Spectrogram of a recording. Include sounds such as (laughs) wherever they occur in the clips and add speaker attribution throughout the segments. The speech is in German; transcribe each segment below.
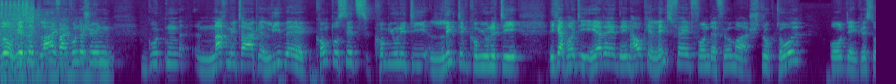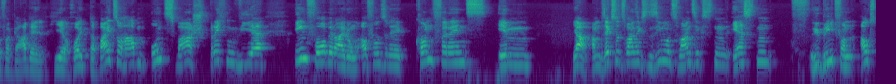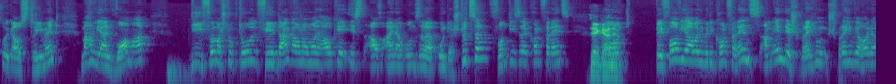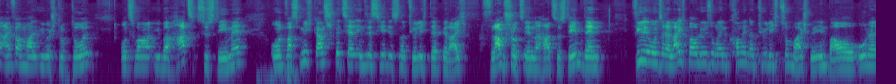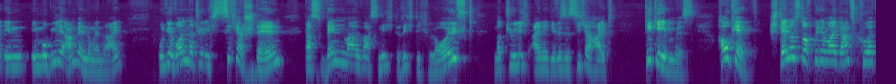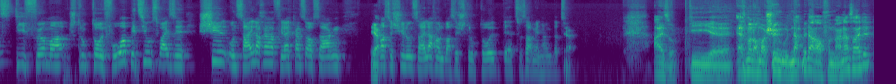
Speaker 1: So, wir sind live. Einen wunderschönen guten Nachmittag, liebe Composites Community, LinkedIn Community. Ich habe heute die Ehre, den Hauke Längsfeld von der Firma Struktol und den Christopher Gardel hier heute dabei zu haben. Und zwar sprechen wir in Vorbereitung auf unsere Konferenz im, ja, am 26., 27., 1. Hybrid von Augsburg aus streamend. Machen wir ein Warm-up die Firma Struktur, vielen Dank auch nochmal, Hauke, ist auch einer unserer Unterstützer von dieser Konferenz.
Speaker 2: Sehr gerne.
Speaker 1: Und bevor wir aber über die Konferenz am Ende sprechen, sprechen wir heute einfach mal über Struktur und zwar über Harzsysteme. Und was mich ganz speziell interessiert, ist natürlich der Bereich Flammschutz in Harzsystemen, denn viele unserer Leichtbaulösungen kommen natürlich zum Beispiel in Bau oder in, in mobile Anwendungen rein. Und wir wollen natürlich sicherstellen, dass wenn mal was nicht richtig läuft, natürlich eine gewisse Sicherheit gegeben ist. Hauke, stell uns doch bitte mal ganz kurz die Firma Struktur vor, beziehungsweise Schill und Seilacher. Vielleicht kannst du auch sagen, ja. was ist Schill und Seilacher und was ist Struktur, der Zusammenhang dazu. Ja.
Speaker 2: Also, die äh, erstmal nochmal schönen guten Nachmittag auch von meiner Seite.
